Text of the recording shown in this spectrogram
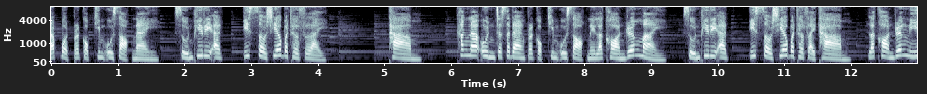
รับบทประกบคิมอูซอกใน ศูนย์พิริอัดอิสโซเชียลบัตเทอร์ฟลายไทม์คังหน้าอุนจะแสดงประกบคิมอูซอกในละครเรื่องใหม่ ศูนย์พิริอัด อิสโซเชียลบัตเทอร์ฟลายไทม์ละครเรื่องนี้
